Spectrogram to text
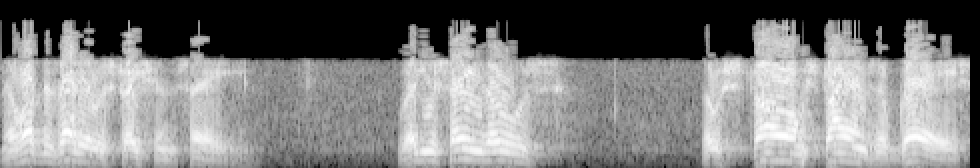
Now what does that illustration say? Well, you say those, those strong strands of grace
